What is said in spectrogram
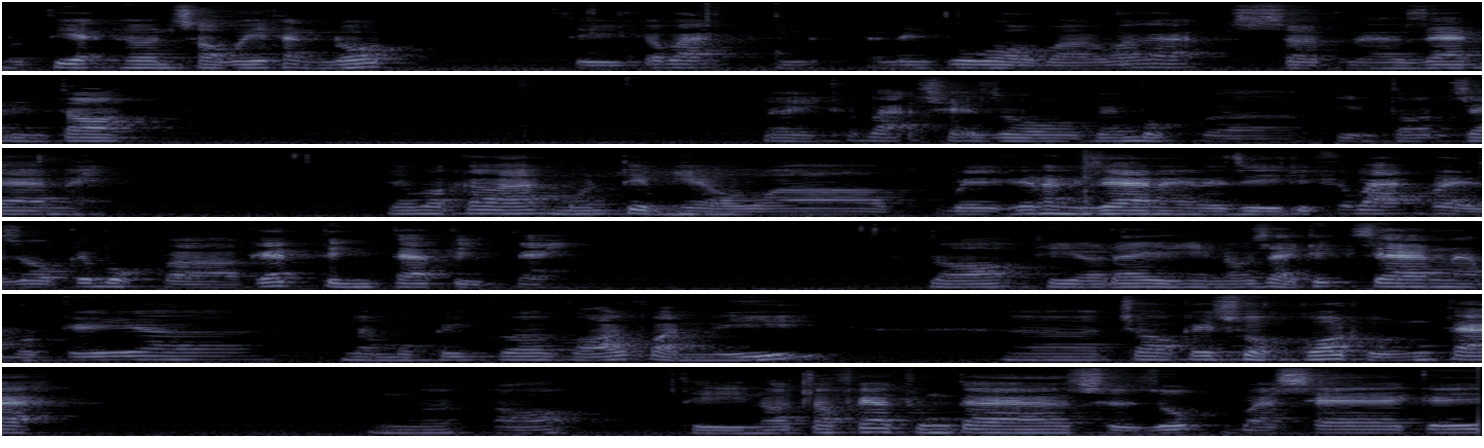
Nó tiện hơn so với thằng nốt thì các bạn lên Google và các bạn search là Gen Inton. Đây các bạn sẽ vô cái mục uh, Inton Gen này. Nếu mà các bạn muốn tìm hiểu uh, về cái thằng Gen này là gì thì các bạn phải vô cái mục uh, Getting Static này. Đó thì ở đây thì nó giải thích Gen là một cái uh, là một cái gói quản lý uh, cho cái source code của chúng ta. Đó thì nó cho phép chúng ta sử dụng và share cái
